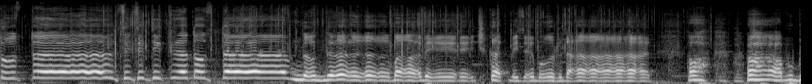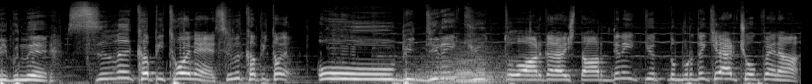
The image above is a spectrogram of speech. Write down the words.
Dostum sesin titriyor dostum. Dondum abi. Çıkart bizi buradan. Ah, ah bu, bu, bu ne? Sıvı kapitone. Sıvı kapitone. Oo bir direkt yuttu arkadaşlar. Direkt yuttu. Buradakiler çok fena.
